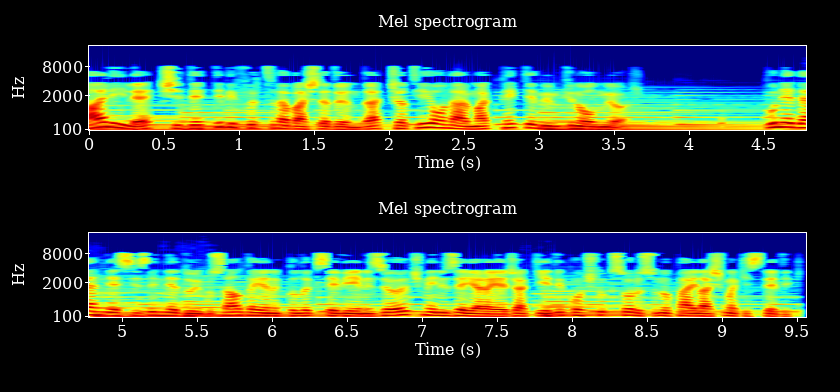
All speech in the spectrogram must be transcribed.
Haliyle, şiddetli bir fırtına başladığında, çatıyı onarmak pek de mümkün olmuyor. Bu nedenle sizinle duygusal dayanıklılık seviyenizi ölçmenize yarayacak 7 koçluk sorusunu paylaşmak istedik.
